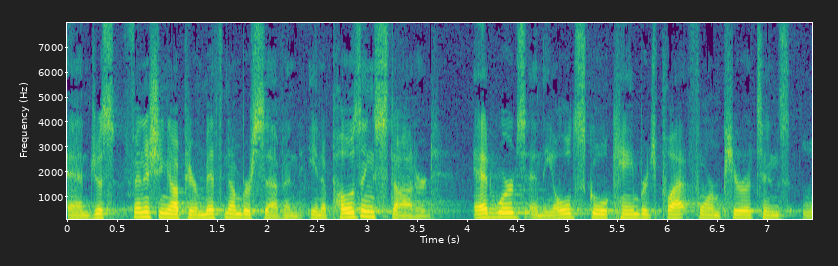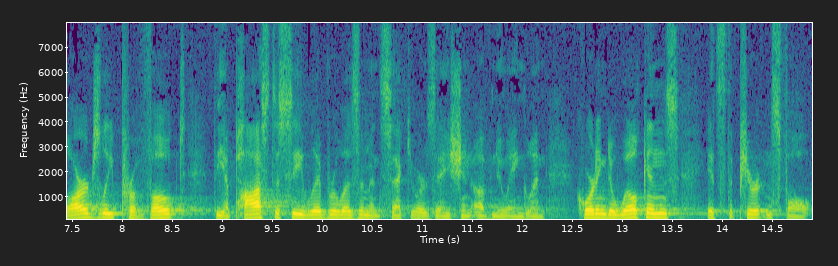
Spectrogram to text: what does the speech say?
And just finishing up here, myth number seven in opposing Stoddard, Edwards and the old school Cambridge platform Puritans largely provoked the apostasy, liberalism, and secularization of New England. According to Wilkins, it's the Puritans' fault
